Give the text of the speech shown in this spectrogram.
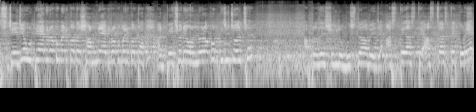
স্টেজে উঠে এক রকমের কথা, সামনে এক রকমের কথা, আর পেছনে অন্য রকম কিছু চলছে? আপনাদের সেগুলো বুঝতে হবে যে আস্তে আস্তে আস্তে আস্তে করে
